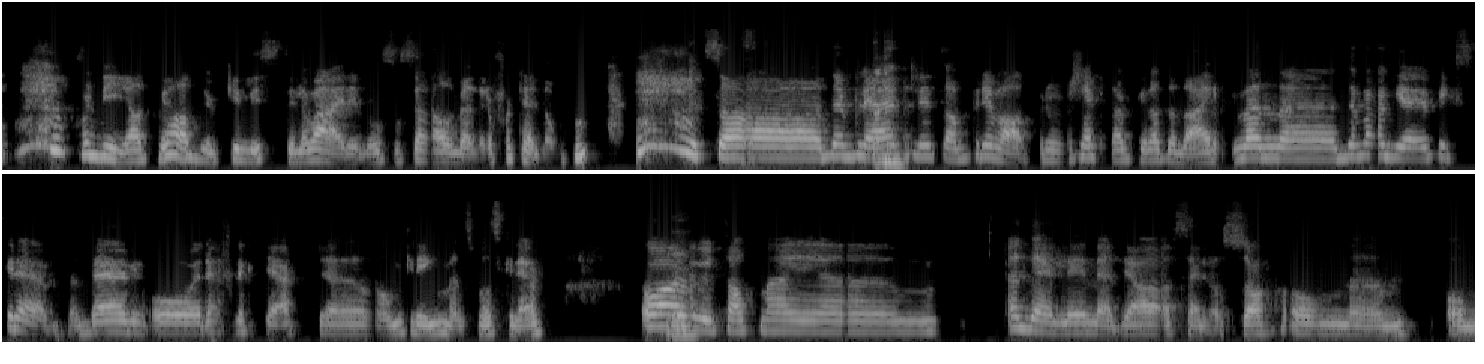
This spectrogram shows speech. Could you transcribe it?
Fordi at vi hadde jo ikke lyst til å være i noen sosiale medier og fortelle om den. Så det ble et litt sånn privatprosjekt, akkurat det der. Men uh, det var gøy. Jeg fikk skrevet en del og reflektert uh, omkring mens man skrev. Og har ja. uttalt meg en del i media selv også om, om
